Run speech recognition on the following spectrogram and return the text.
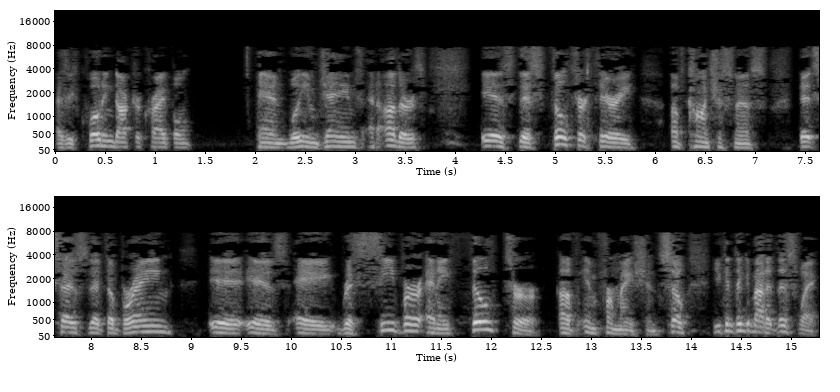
as he's quoting Dr. Kripal and William James and others is this filter theory of consciousness that says that the brain is a receiver and a filter of information. So you can think about it this way.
